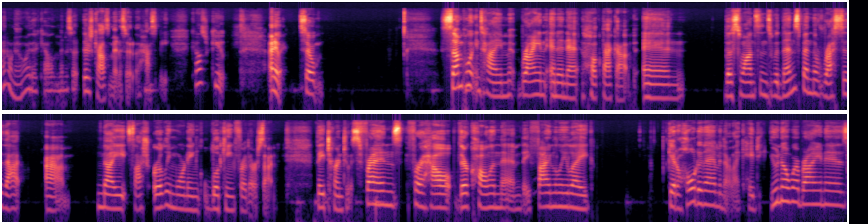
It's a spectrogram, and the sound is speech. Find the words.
I don't know. Are there cows in Minnesota? There's cows in Minnesota. There has mm-hmm. to be. Cows are cute. Anyway, so some point in time, Brian and Annette hook back up, and the Swansons would then spend the rest of that um, night slash early morning looking for their son. They turn to his friends for help. They're calling them. They finally like get a hold of them, and they're like, "Hey, do you know where Brian is?"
